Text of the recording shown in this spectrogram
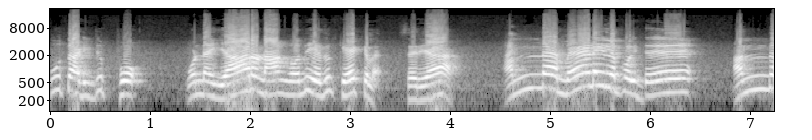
கூத்தாடிட்டு போ. உன்னை யாரும் நாங்கள் வந்து எதுவும் கேட்கல சரியா? அந்த மேடையில் போயிட்டு அந்த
